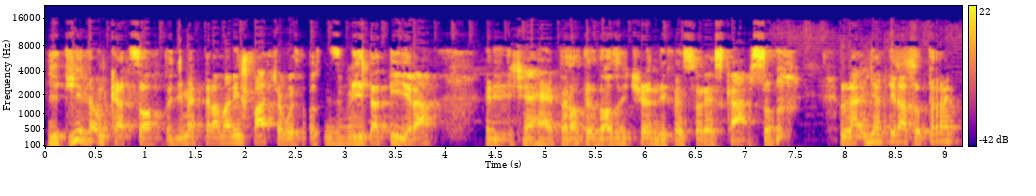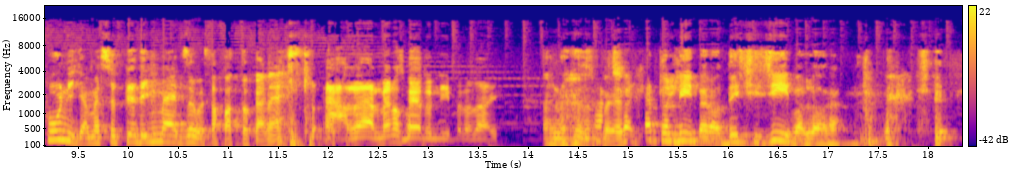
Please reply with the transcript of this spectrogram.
gli tira un cazzotto, gli mette la mano in faccia, questo si svita, tira e dice: Eh, però Teodosic è un difensore scarso. La- gli ha tirato tre pugni, gli ha messo il piede in mezzo e questo ha fatto canestro. Ah, almeno ho sbagliato il libero, dai. Allora, sbagliato. sbagliato il libero, decisivo allora.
